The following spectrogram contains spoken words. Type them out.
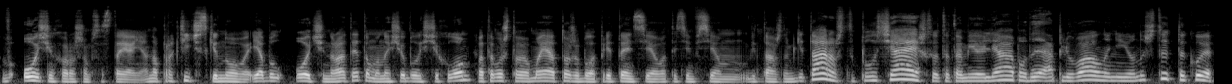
в очень хорошем состоянии, она практически новая. Я был очень рад этому, она еще была с чехлом, потому что моя тоже была претензия вот этим всем винтажным гитарам, ты получаешь, кто-то там ее ляпал, да, плювал на нее, ну что это такое,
